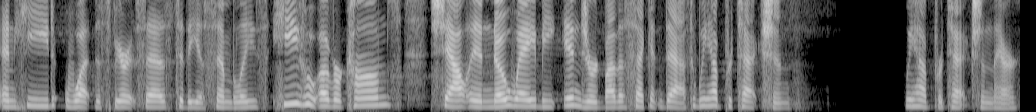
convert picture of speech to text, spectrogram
and heed what the Spirit says to the assemblies. He who overcomes shall in no way be injured by the second death. We have protection. We have protection there.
